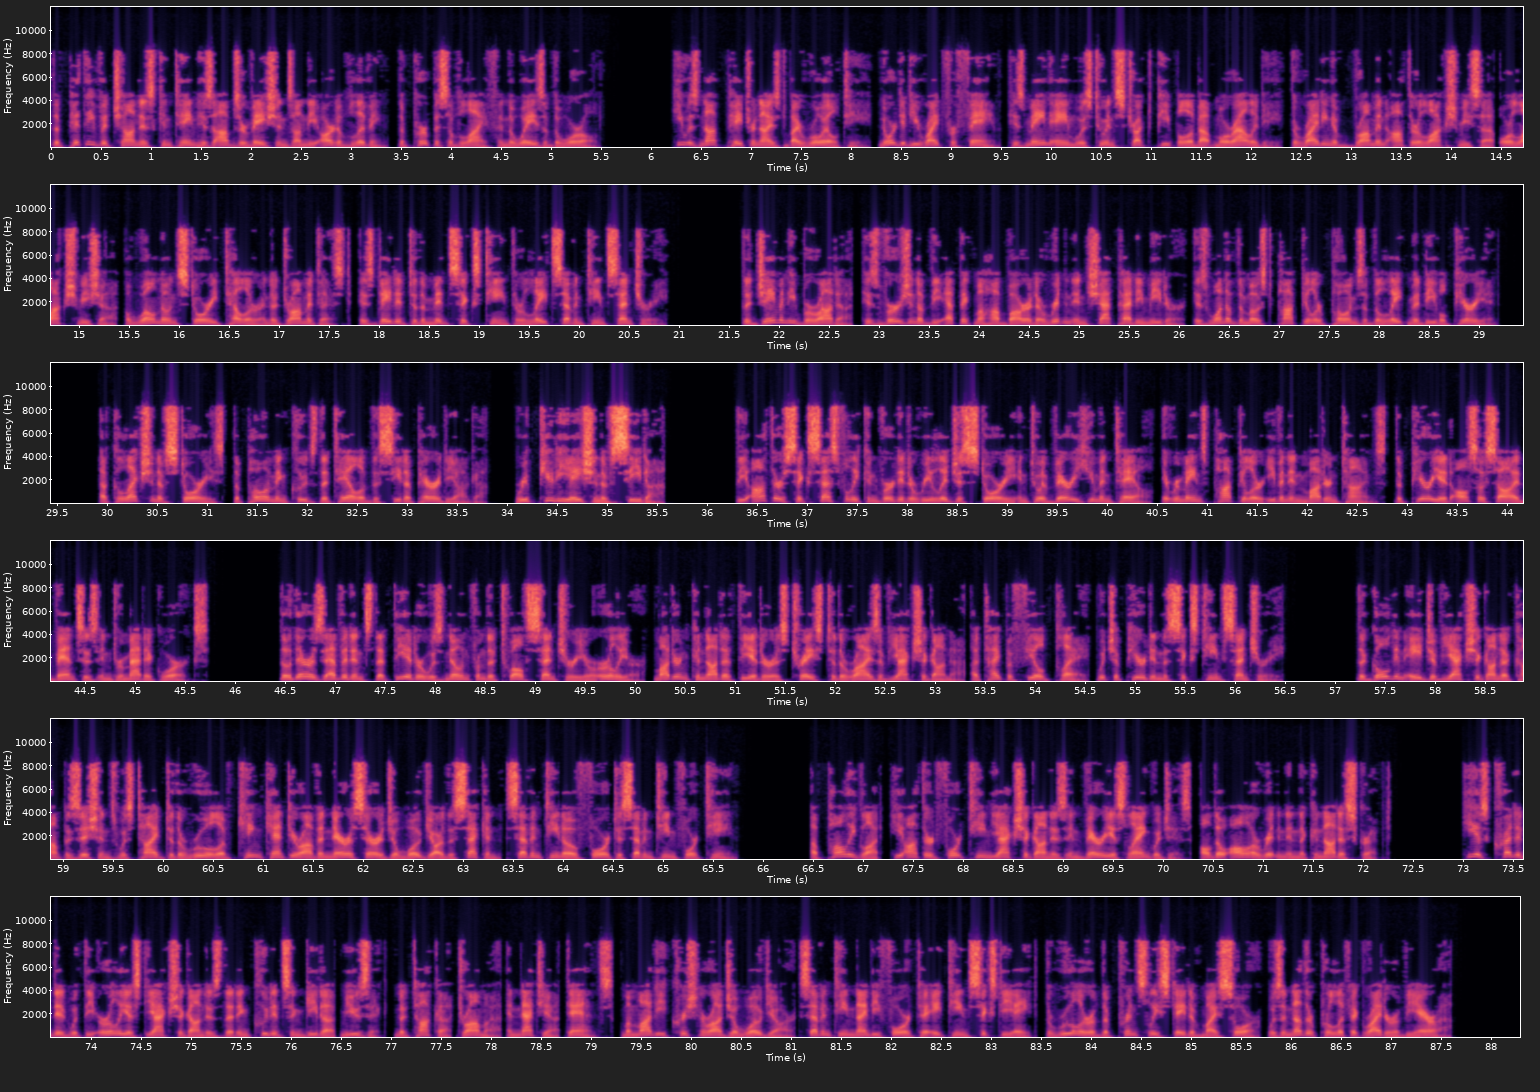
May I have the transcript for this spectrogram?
The Pithy Vachanas contain his observations on the art of living, the purpose of life and the ways of the world. He was not patronized by royalty, nor did he write for fame. His main aim was to instruct people about morality. The writing of Brahmin author Lakshmisa or Lakshmisha, a well-known story-teller and a dramatist, is dated to the mid-16th or late 17th century. The Jaimini Bharata, his version of the epic Mahabharata written in Shatpadi meter, is one of the most popular poems of the late medieval period. A collection of stories, the poem includes the tale of the Sita Parityaga, repudiation of Sita, the author successfully converted a religious story into a very human tale. It remains popular even in modern times. The period also saw advances in dramatic works. Though there is evidence that theatre was known from the 12th century or earlier, modern Kannada theatre is traced to the rise of yakshagana, a type of field play, which appeared in the 16th century. The golden age of yakshagana compositions was tied to the rule of King Kantirava Narasaraja Wodeyar II (1704–1714). A polyglot, he authored 14 yakshaganas in various languages, although all are written in the Kannada script. He is credited with the earliest yakshaganas that included Sangeeta music, Nataka drama, and Natya dance. Mummadi Krishnaraja Wodeyar (1794–1868), the ruler of the princely state of Mysore, was another prolific writer of the era.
